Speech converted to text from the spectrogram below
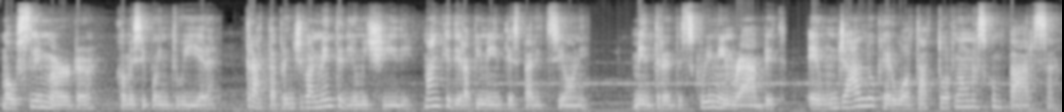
Mostly Murder, come si può intuire, tratta principalmente di omicidi, ma anche di rapimenti e sparizioni, mentre The Screaming Rabbit e un giallo che ruota attorno a una scomparsa.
